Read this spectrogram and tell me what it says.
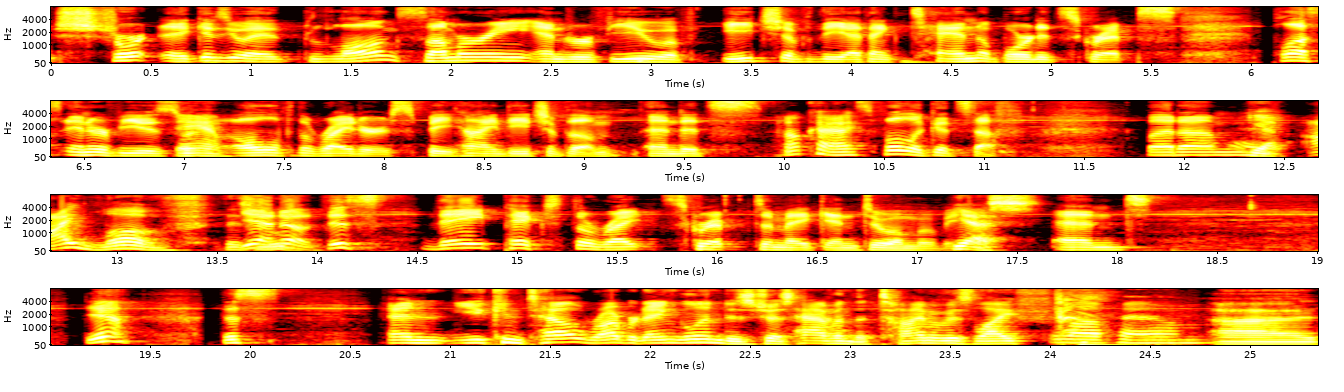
short. It gives you a long summary and review of each of the I think ten aborted scripts, plus interviews Damn. with all of the writers behind each of them, and it's okay. it's full of good stuff. But um, Yeah, I love this. yeah, movie. no, this they picked the right script to make into a movie. Yes. and yeah, this and you can tell Robert Englund is just having the time of his life. Love him. Uh,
